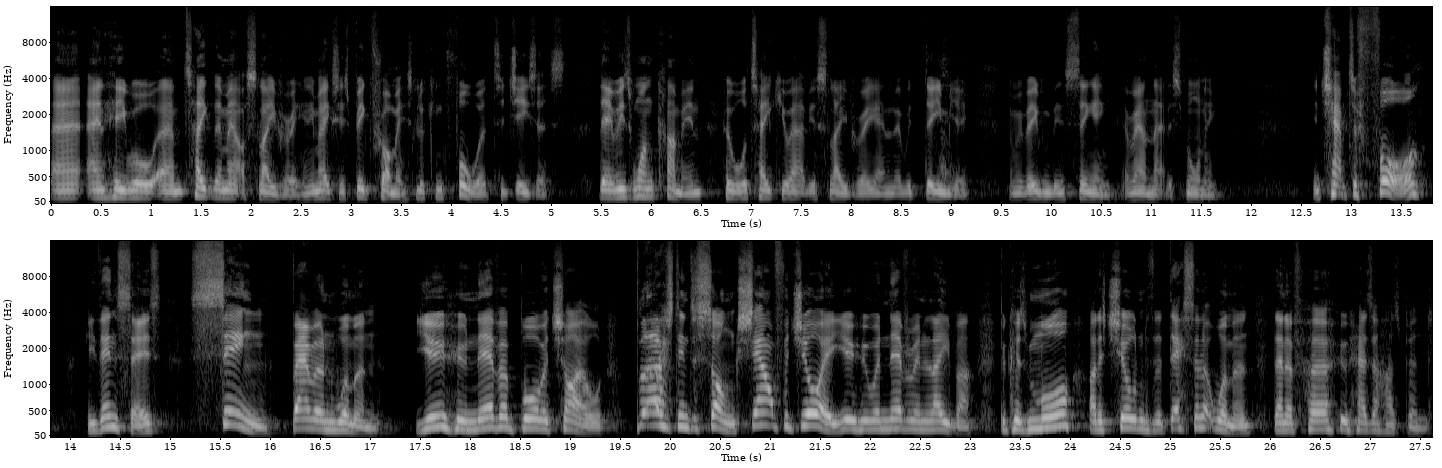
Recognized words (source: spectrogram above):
uh, and he will um, take them out of slavery. And he makes this big promise looking forward to Jesus. There is one coming who will take you out of your slavery and redeem you. And we've even been singing around that this morning. In chapter 4, he then says, Sing, barren woman, you who never bore a child. Burst into song, shout for joy, you who were never in labor, because more are the children of the desolate woman than of her who has a husband.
